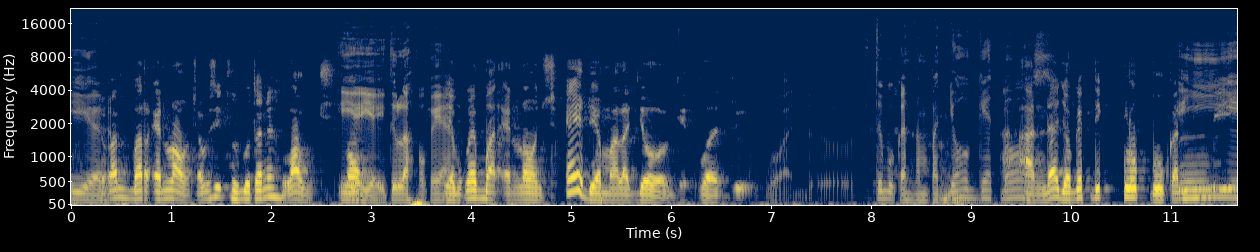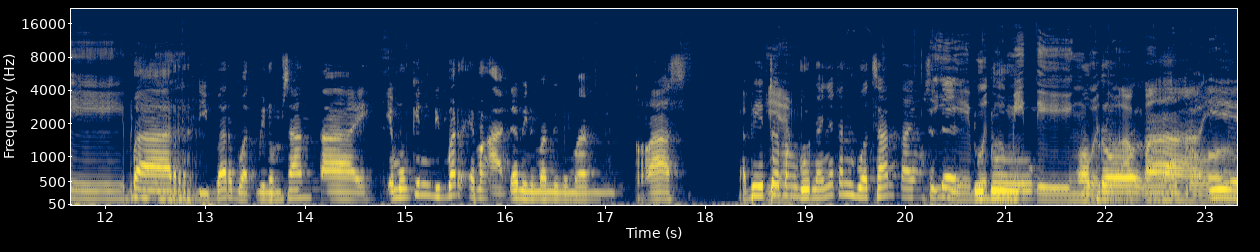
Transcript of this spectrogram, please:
Ya Iya. kan? Bar and lounge. Apa sih sebutannya? Lounge. Iya iya itulah pokoknya. ya pokoknya bar and lounge. Eh dia malah joget. Waduh, itu bukan tempat joget bos. anda joget di klub bukan di Iya, bener. bar di bar buat minum santai ya mungkin di bar emang ada minuman-minuman keras tapi itu Iya. emang gunanya kan buat santai maksudnya Iya, buat duduk meeting, buat lu ngobrol apa, nah, ngobrol, iya.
